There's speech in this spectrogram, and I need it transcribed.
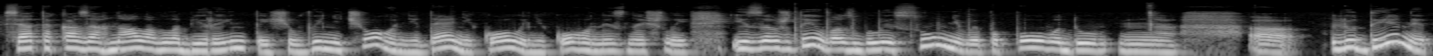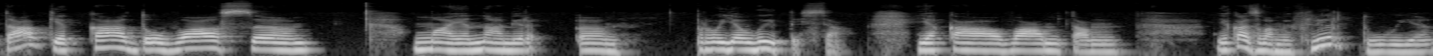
Вся така загнала в лабіринти, щоб ви нічого ніде ніколи нікого не знайшли. І завжди у вас були сумніви по поводу. Е, людини, так, яка до вас е, має намір е, проявитися, яка вам там, яка з вами фліртує,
